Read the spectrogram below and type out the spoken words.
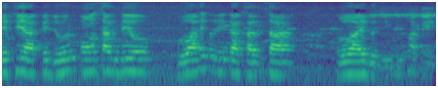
ਇੱਥੇ ਆ ਕੇ ਜ਼ਰੂਰ ਪਹੁੰਚ ਸਕਦੇ ਹੋ। ਵਾਹਿਗੁਰੂ ਜੀ ਕਾ ਖਾਲਸਾ, ਵਾਹਿਗੁਰੂ ਜੀ ਕੀ ਫਤਿਹ।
